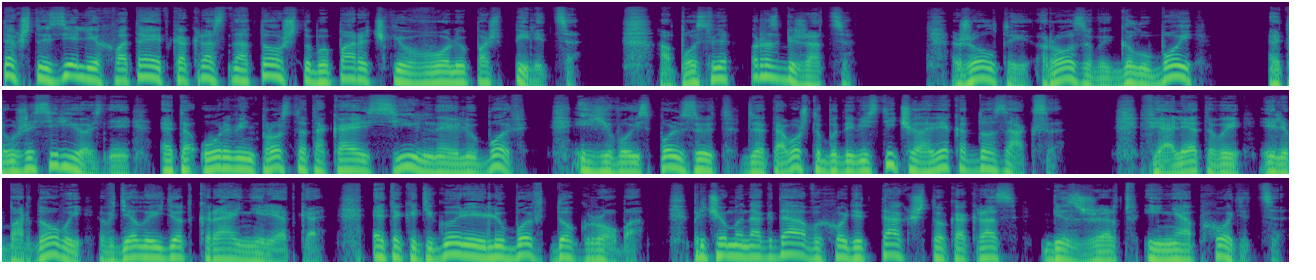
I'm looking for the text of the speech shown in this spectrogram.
так что зелья хватает как раз на то, чтобы парочке в волю пошпилиться, а после разбежаться. Желтый, розовый, голубой — это уже серьезней. Это уровень просто такая сильная любовь, и его используют для того, чтобы довести человека до ЗАГСа. Фиолетовый или бордовый в дело идет крайне редко. Это категория «любовь до гроба». Причем иногда выходит так, что как раз без жертв и не обходится.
